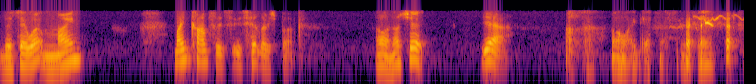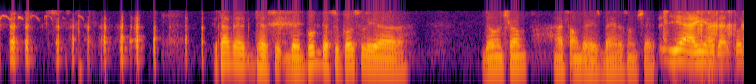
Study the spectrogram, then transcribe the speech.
They say what? Mine? Mein Kampf is is Hitler's book. Oh no shit. Yeah. oh my god. Is that the the the book that supposedly uh Donald Trump has under his bed or some shit? Yeah, he had that book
